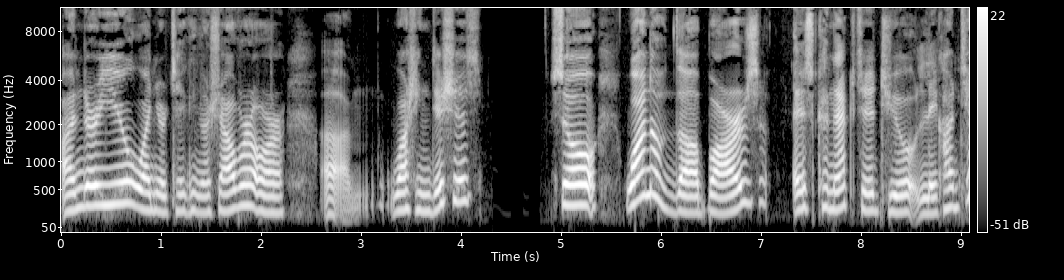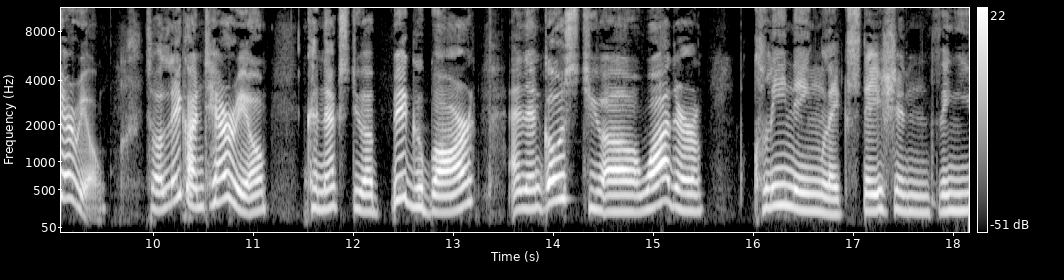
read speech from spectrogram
under you when you're taking a shower or um, washing dishes. So one of the bars is connected to Lake Ontario. So Lake Ontario connects to a big bar and then goes to a water cleaning like station thingy.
